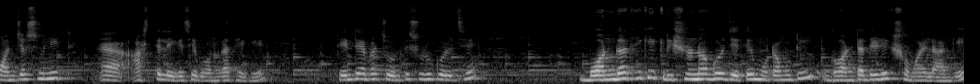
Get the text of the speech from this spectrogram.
পঞ্চাশ মিনিট আসতে লেগেছে বনগা থেকে। ট্রেনটা এবার চলতে শুরু করেছে। বনগা থেকে কৃষ্ণনগর যেতে মোটামুটি ঘণ্টা দেড়েক সময় লাগে।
